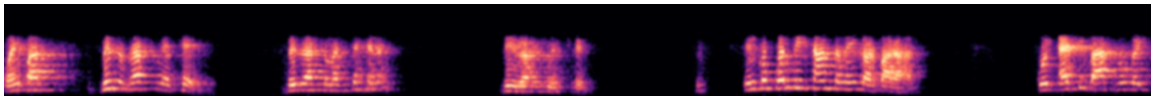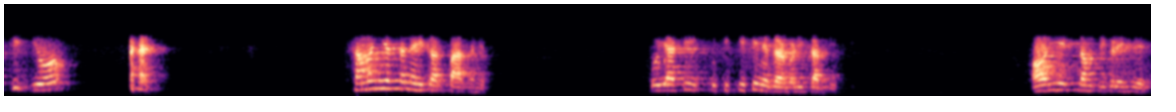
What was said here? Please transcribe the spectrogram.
वहीं पर बिल रस में थे। बिल रस समझते हैं ना? बिल रस में थे। इनको कोई भी शांत नहीं कर पा रहा। कोई ऐसी बात हो गई थी जो सामंजस्य नहीं कर पा रहे थे। कोई ऐसी किसी किसी ने गड़बड़ी कर दी थी। और ये एकदम बिगड़े हुए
